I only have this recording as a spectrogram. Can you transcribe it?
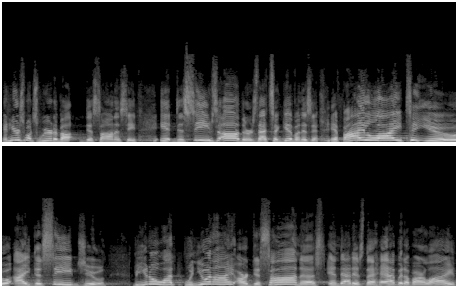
And here's what's weird about dishonesty it deceives others. That's a given, isn't it? If I lie to you, I deceived you. But you know what? When you and I are dishonest, and that is the habit of our life,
